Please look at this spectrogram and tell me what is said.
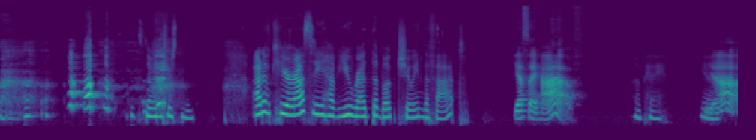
It's so interesting. Out of curiosity, have you read the book Chewing the Fat? Yes, I have. Okay. Yeah.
